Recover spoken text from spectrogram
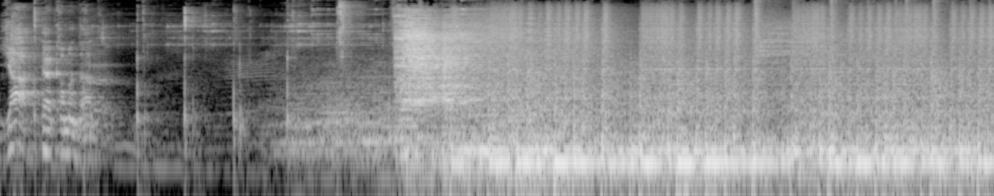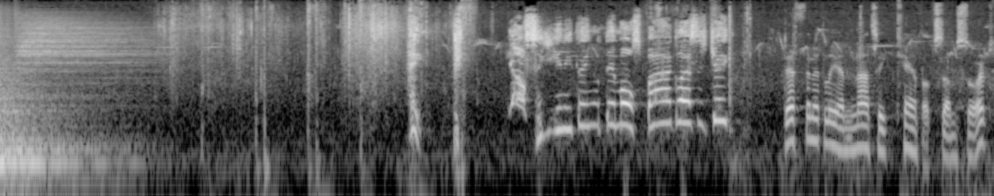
Ja, Herr Kommandant. See anything with them old spy glasses, Jake? Definitely a Nazi camp of some sort.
